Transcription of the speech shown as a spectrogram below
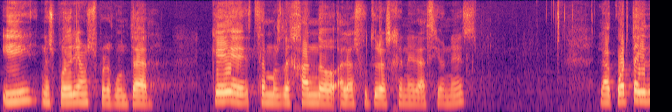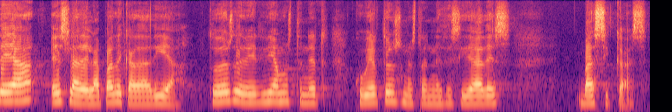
y nos podríamos preguntar, ¿qué estamos dejando a las futuras generaciones? La cuarta idea es la de la paz de cada día. Todos deberíamos tener cubiertos nuestras necesidades básicas,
